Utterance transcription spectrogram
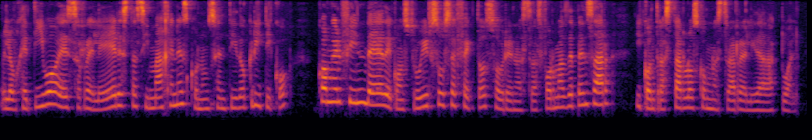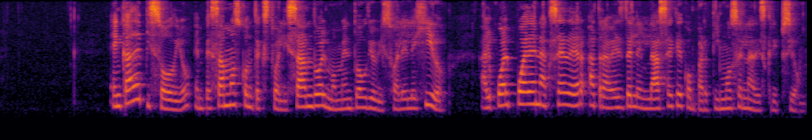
El objetivo es releer estas imágenes con un sentido crítico, con el fin de deconstruir sus efectos sobre nuestras formas de pensar y contrastarlos con nuestra realidad actual. En cada episodio empezamos contextualizando el momento audiovisual elegido, al cual pueden acceder a través del enlace que compartimos en la descripción.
